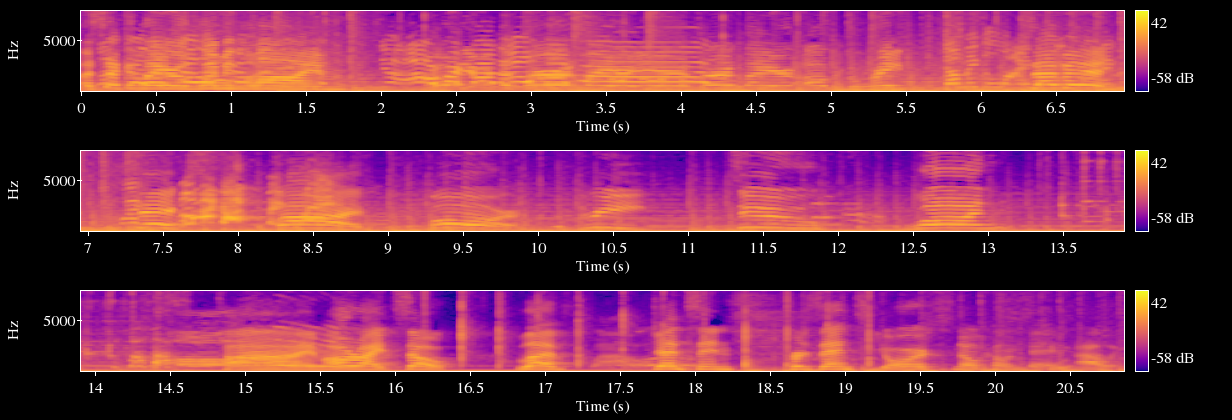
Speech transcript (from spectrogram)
a second layer of lemon oh lime. Oh my Going in god, with the oh third layer here, third layer of grape. Now make a line. Seven, line. six, Oh god, make a line. five, four, three, two, one. Time. All right, so Lev, Jentzen, present your snow cones to Alex.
